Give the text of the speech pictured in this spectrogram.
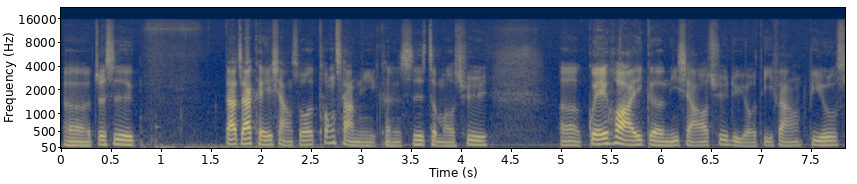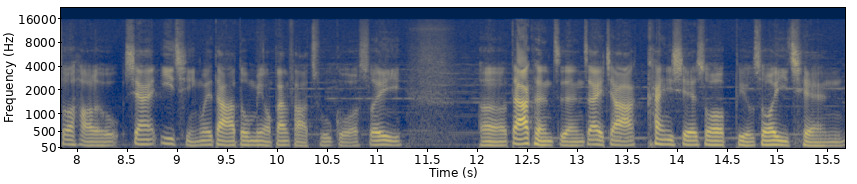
呃，就是大家可以想说，通常你可能是怎么去呃规划一个你想要去旅游地方？比如说好了，现在疫情，因为大家都没有办法出国，所以呃，大家可能只能在家看一些说，比如说以前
